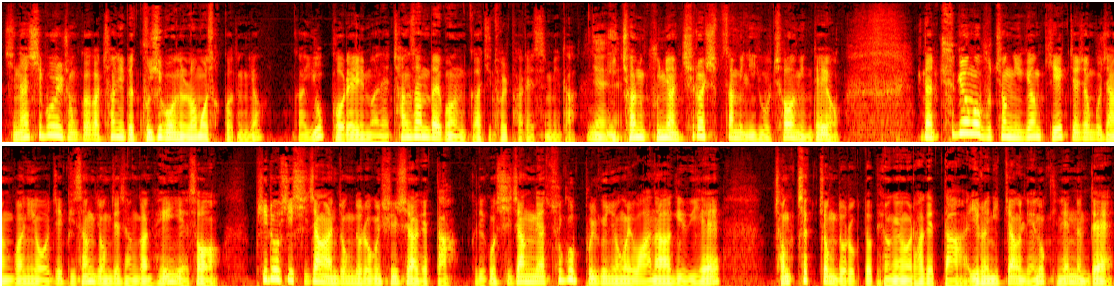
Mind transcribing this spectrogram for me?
지난 15일 종가가 1,290원을 넘어섰거든요. 그러니까 6거래일 만에 1,300원까지 돌파를 했습니다. 예. 2009년 7월 13일 이후 처음인데요. 일단 추경호 부총리 겸 기획재정부 장관이 어제 비상경제장관 회의에서 필요시 시장 안정 노력을 실시하겠다. 그리고 시장 내 수급 불균형을 완화하기 위해 정책적 노력도 병행을 하겠다. 이런 입장을 내놓긴 했는데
